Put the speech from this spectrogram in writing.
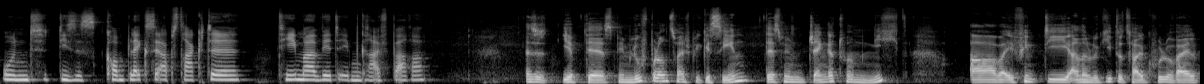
und dieses komplexe, abstrakte Thema wird eben greifbarer. Also, ihr habt das mit dem Luftballon zum Beispiel gesehen, das mit dem Jenga-Turm nicht. Aber ich finde die Analogie total cool, weil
